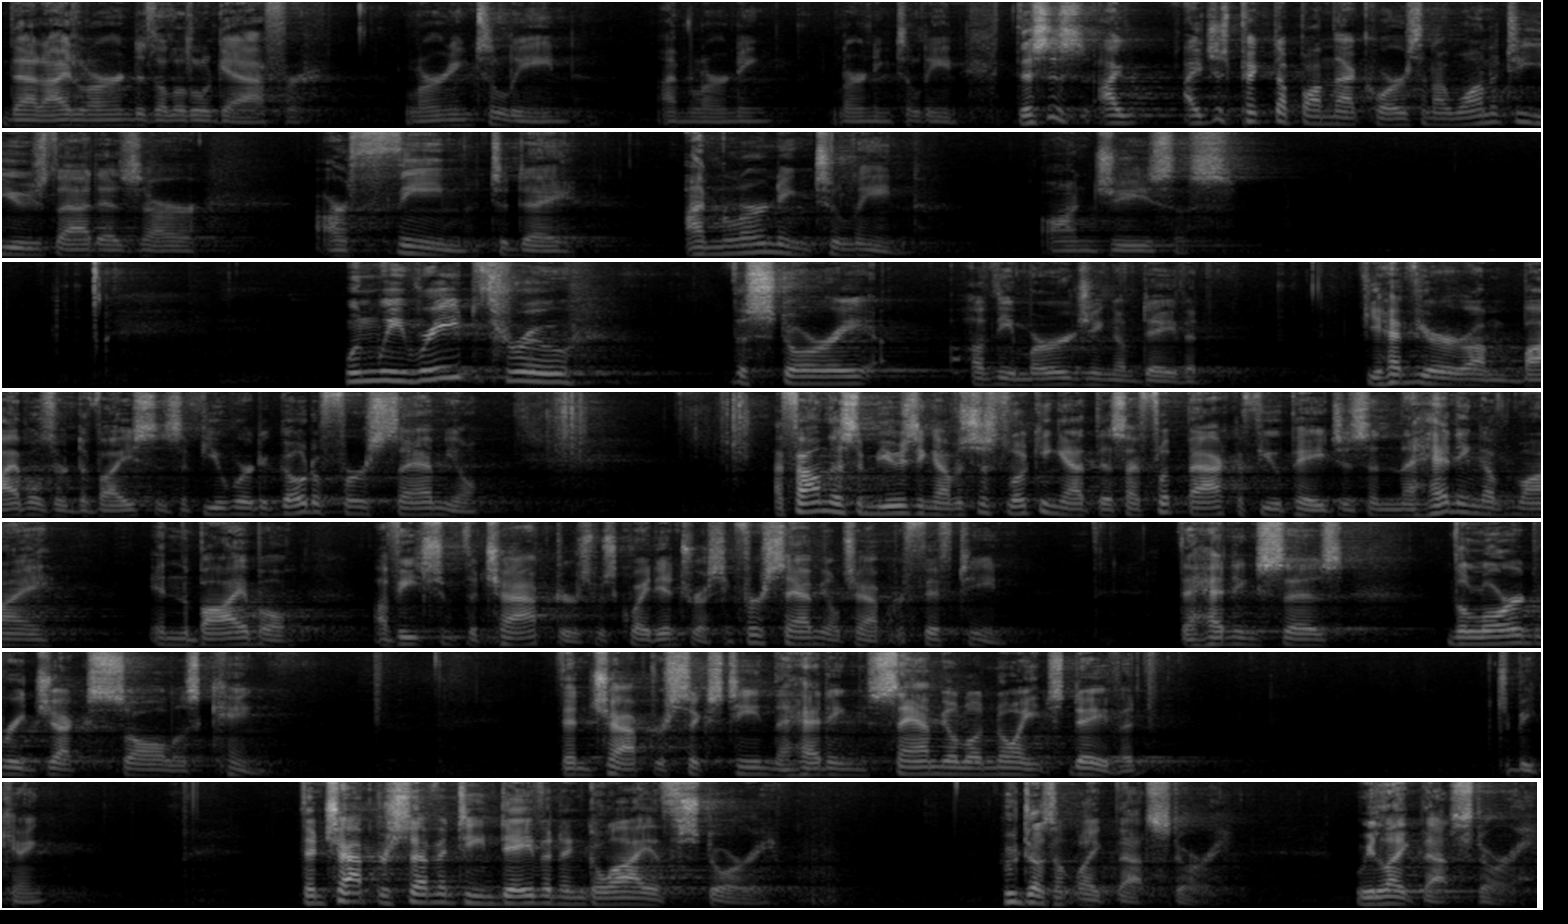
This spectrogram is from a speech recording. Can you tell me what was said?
that I learned as a little gaffer. Learning to lean, I'm learning, learning to lean. This is, I, I just picked up on that chorus and I wanted to use that as our, our theme today. I'm learning to lean on Jesus. When we read through the story of the emerging of David, if you have your um, Bibles or devices, if you were to go to 1 Samuel, I found this amusing. I was just looking at this. I flipped back a few pages, and the heading of my, in the Bible, of each of the chapters was quite interesting. 1 Samuel chapter 15. The heading says, The Lord rejects Saul as king. Then, chapter 16, the heading Samuel anoints David to be king. Then, chapter 17, David and Goliath story. Who doesn't like that story? We like that story.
